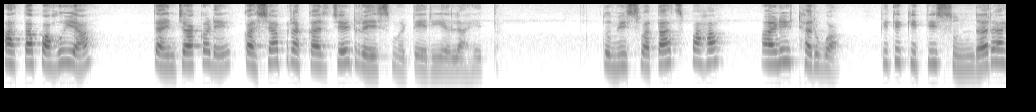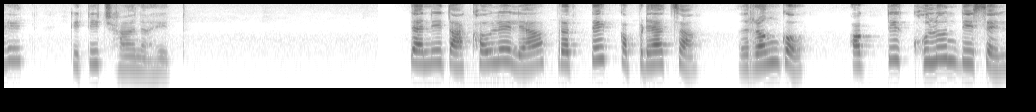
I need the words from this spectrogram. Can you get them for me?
आता पाहूया त्यांच्याकडे कशा प्रकारचे ड्रेस मटेरियल आहेत. तुम्ही स्वतःच पहा आणि ठरवा की ते किती सुंदर आहेत किती छान आहेत. त्यांनी दाखवलेल्या प्रत्येक कपड्याचा रंग अगदी खुलून दिसेल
